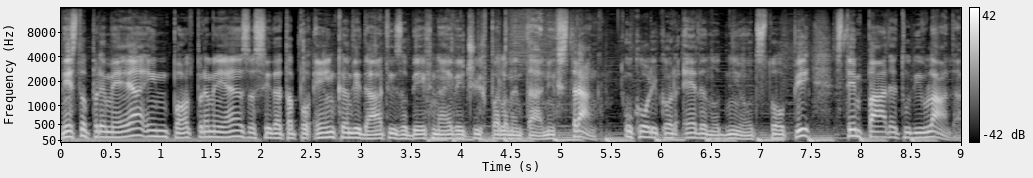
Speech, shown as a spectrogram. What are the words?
Mesto premijeja in podpremijeja zasedata po en kandidat iz obeh največjih parlamentarnih strank. Ukolikor eden od njih odstopi, s tem pade tudi vlada.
